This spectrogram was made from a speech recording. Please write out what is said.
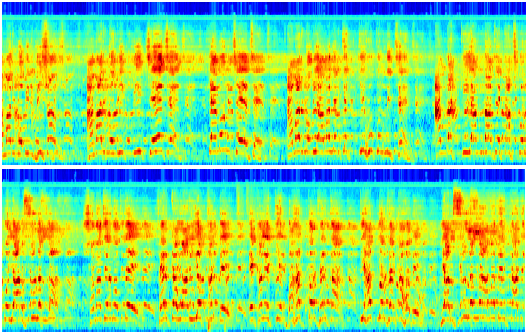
আমার নবীর ভিশন আমার নবী কি চেয়েছেন কেমন চেয়েছেন? আমার নবী আমাদেরকে কি হুকুম দিচ্ছেন? আমরা কি আন্দাজে কাজ করব, ইয়া রাসূলুল্লাহ? সমাজের মধ্যে ফেরকা ওয়ারিয়ত থাকবে। এখানে 72 ফেরকা 73 ফেরকা হবে। আমাদের কাজে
